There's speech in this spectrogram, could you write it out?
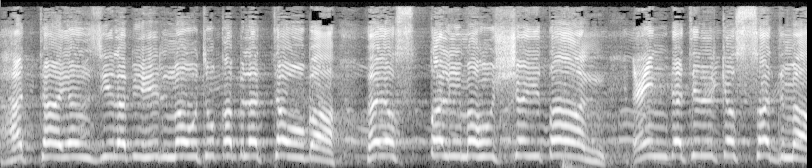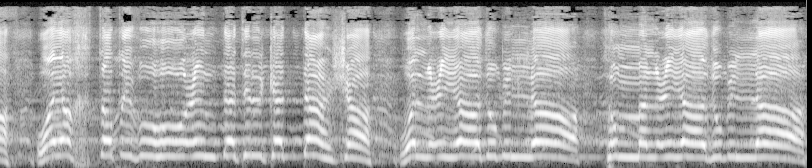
حتى ينزل به الموت قبل التوبة فيصطلمه الشيطان عند تلك الصدمة ويختطفه عند تلك الدهشة والعياذ بالله ثم العياذ بالله.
